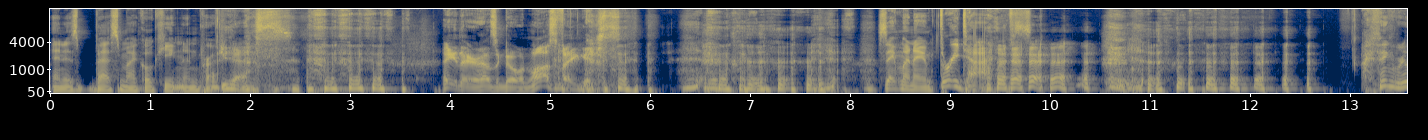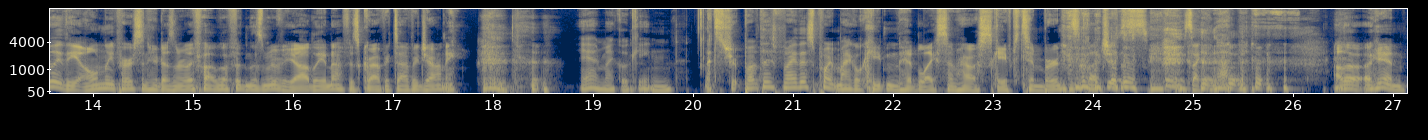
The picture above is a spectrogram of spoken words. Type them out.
and his best Michael Keaton impression. Yes. hey there, how's it going? Las Vegas. Say my name three times. I think really the only person who doesn't really pop up in this movie, oddly enough, is Crappy Toppy Johnny. yeah, and Michael Keaton. That's true. But this, by this point, Michael Keaton had like somehow escaped Tim Burton's clutches. It's like Although, again,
